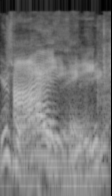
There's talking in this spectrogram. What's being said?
Here's what, what I think.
